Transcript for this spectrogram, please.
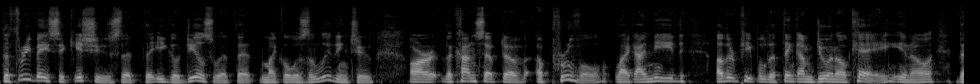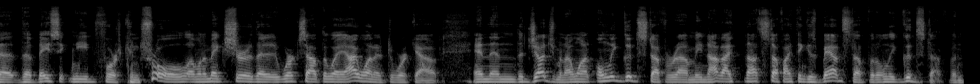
the three basic issues that the ego deals with that Michael was alluding to are the concept of approval, like I need other people to think I'm doing okay, you know, the the basic need for control, I want to make sure that it works out the way I want it to work out. And then the judgment, I want only good stuff around me, not not stuff I think is bad stuff, but only good stuff. And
